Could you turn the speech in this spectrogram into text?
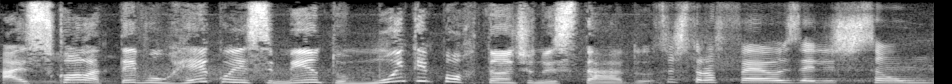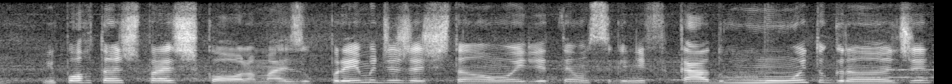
a escola teve um reconhecimento muito importante no estado. Esses troféus eles são importantes para a escola, mas o prêmio de gestão ele tem um significado muito grande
